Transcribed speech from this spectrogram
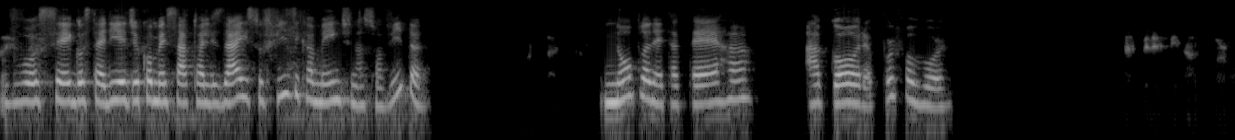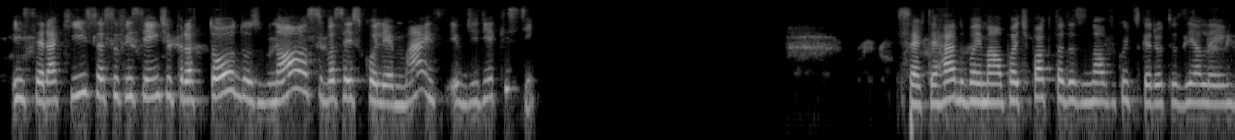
Você gostaria de começar a atualizar isso fisicamente na sua vida? No planeta Terra, agora, por favor. E será que isso é suficiente para todos nós, se você escolher mais? Eu diria que sim. Certo, errado, bom e mal, pode pode todas as nove curtos, garotos e além.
